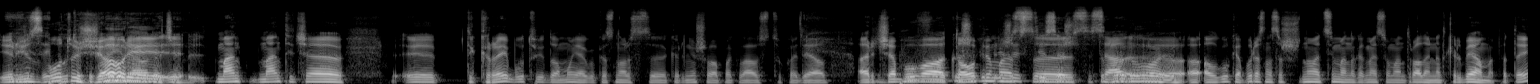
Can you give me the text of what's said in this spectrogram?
Ir jis būtų, būtų žiauriai, man, man tai čia e, tikrai būtų įdomu, jeigu kas nors e, Karnišovo paklaustų, kodėl. Ar čia buvo, buvo taupimas e, algų kepurės, nes aš, nu, atsimenu, kad mes jau, man atrodo, net kalbėjome apie tai.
